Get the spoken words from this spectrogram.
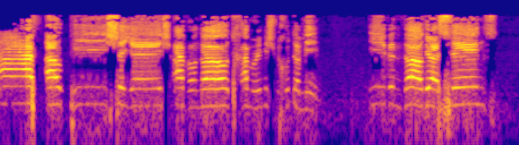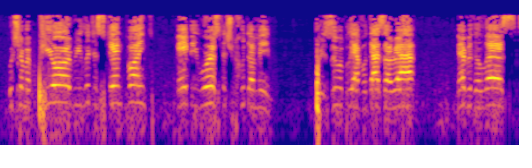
Af al pi sheyesh avonot chamrim shvichut damim. Even though there are sins which from a pure religious standpoint may be worse than Shvichut Damim. Presumably Avodah Zarah, nevertheless,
